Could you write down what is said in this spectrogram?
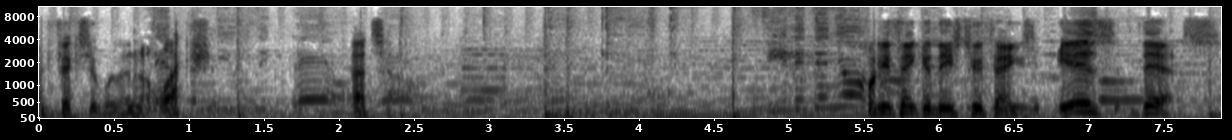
We fix it with an election. That's how. What do you think of these two things? Is this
